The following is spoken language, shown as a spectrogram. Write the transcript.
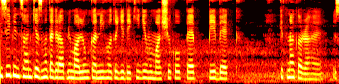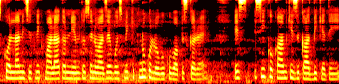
کسی بھی انسان کی عظمت اگر آپ نے معلوم کرنی ہو تو یہ دیکھیں کہ وہ معاشرے کو پے پے بیک کتنا کر رہا ہے۔ اس کو اللہ نے جتنے کمالات اور نعمتوں سے نوازا ہے، وہ اس میں کتنوں کو لوگوں کو واپس کر رہا ہے۔ اس، اسی کو کام کی زکوٰۃ بھی کہتے ہیں۔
